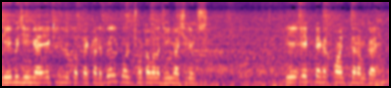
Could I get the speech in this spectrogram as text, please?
ये भी झींगा है, एक किलो का पैकेट, बिल्कुल छोटा वाला झींगा श्रिम्स ये एक पैकेट पाँच धर्म का है।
